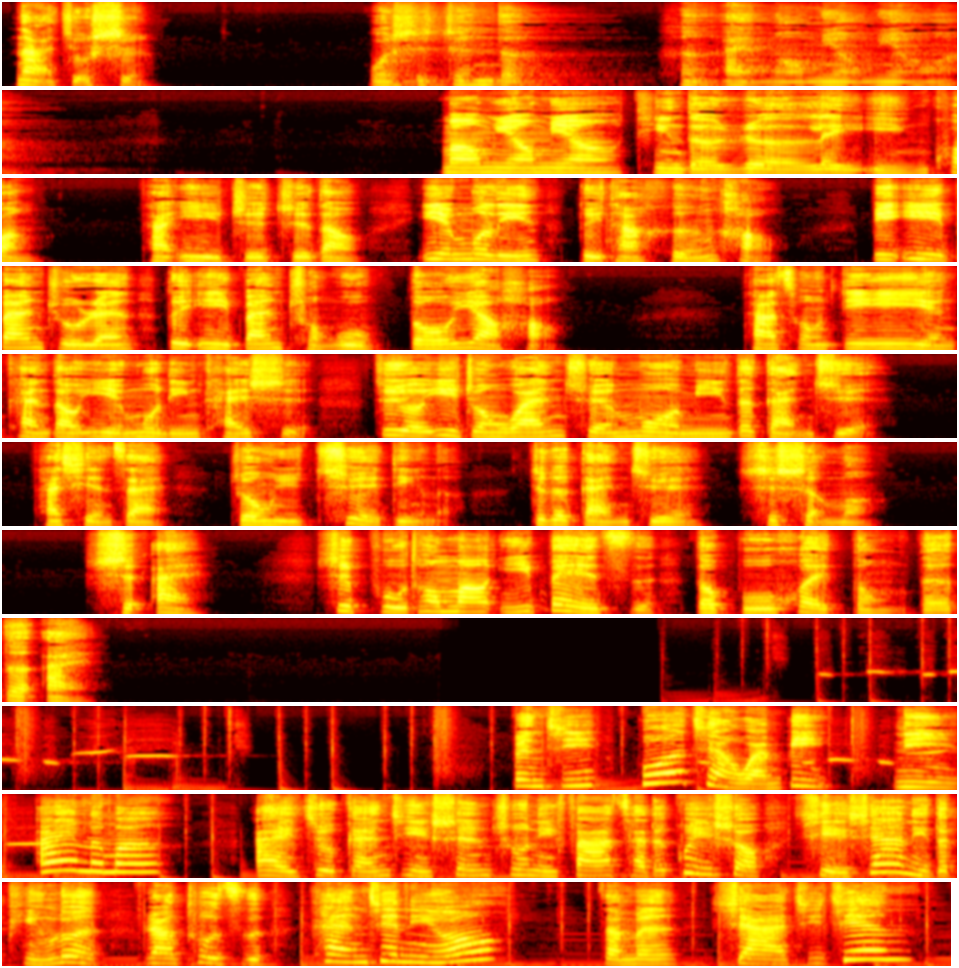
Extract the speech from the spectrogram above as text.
那就是：“我是真的很爱猫喵喵啊。”猫喵喵听得热泪盈眶，他一直知道叶幕林对他很好，比一般主人对一般宠物都要好。他从第一眼看到叶幕林开始，就有一种完全莫名的感觉。他现在。终于确定了，这个感觉是什么？是爱，是普通猫一辈子都不会懂得的爱。本集播讲完毕，你爱了吗？爱就赶紧伸出你发财的贵手，写下你的评论，让兔子看见你哦。咱们下期见。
